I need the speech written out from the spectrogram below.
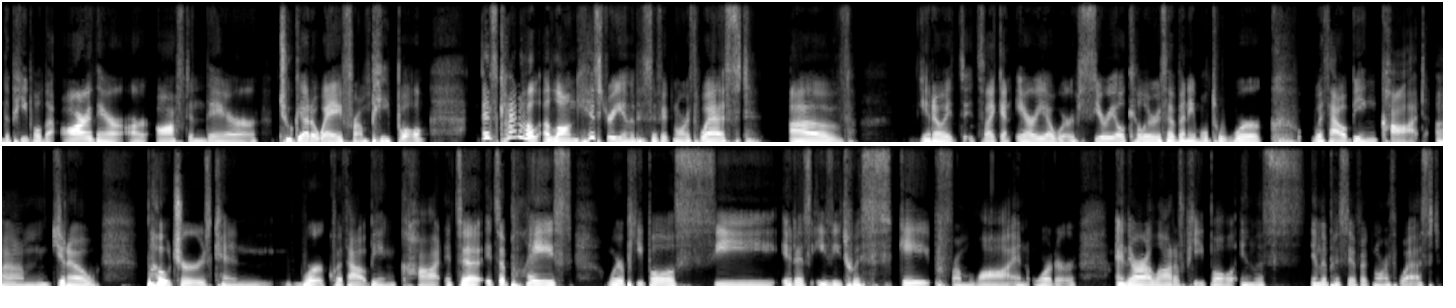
the people that are there are often there to get away from people there's kind of a, a long history in the Pacific Northwest of you know it's it's like an area where serial killers have been able to work without being caught. Um, you know poachers can work without being caught. It's a it's a place where people see it as easy to escape from law and order. And there are a lot of people in this in the Pacific Northwest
